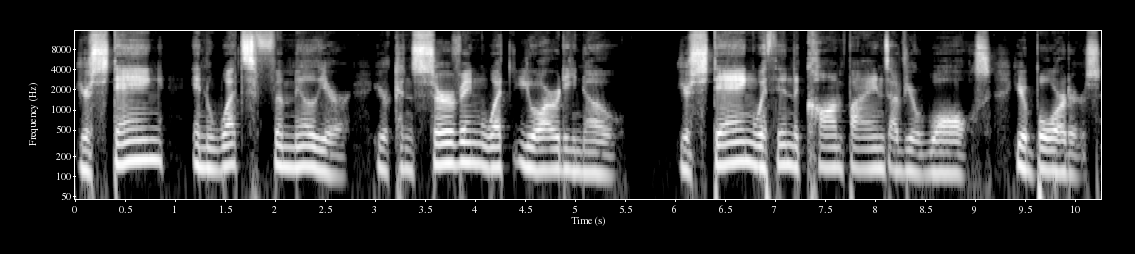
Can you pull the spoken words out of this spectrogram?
you're staying in what's familiar. You're conserving what you already know. You're staying within the confines of your walls, your borders.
